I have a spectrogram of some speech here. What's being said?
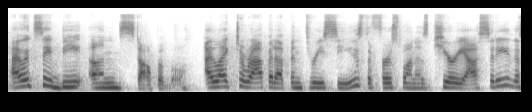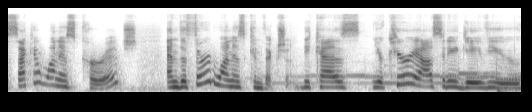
I would say be unstoppable. I like to wrap it up in three C's. The first one is curiosity, the second one is courage, and the third one is conviction because your curiosity gave you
